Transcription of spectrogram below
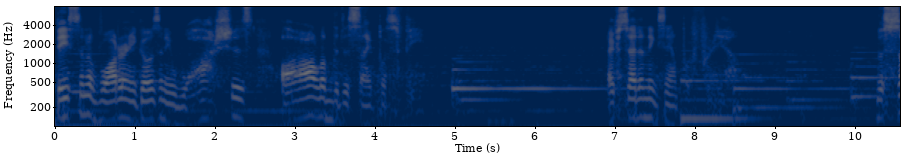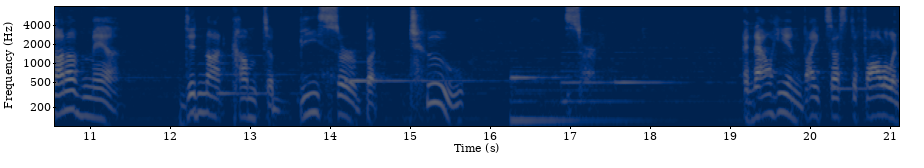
basin of water and he goes and he washes all of the disciples' feet. I've set an example for you. The Son of Man did not come to be served, but to serve. And now he invites us to follow. And,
